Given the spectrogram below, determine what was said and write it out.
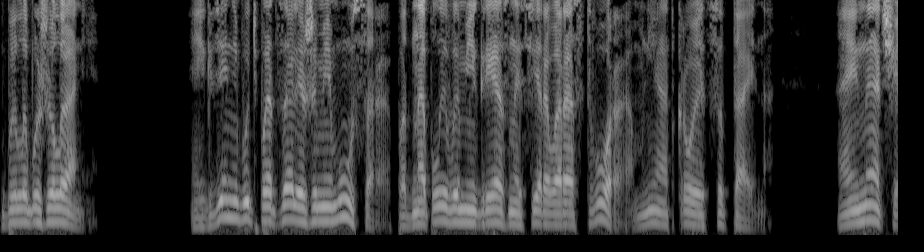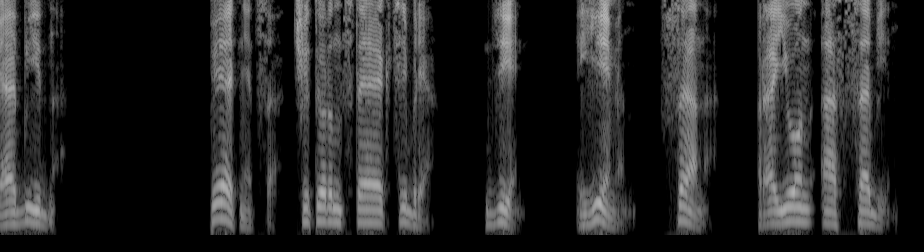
Было бы желание. И где-нибудь под залежами мусора, под наплывами грязно-серого раствора, мне откроется тайна. А иначе обидно. Пятница, 14 октября. День. Йемен. Сана. Район Ас-Сабин.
